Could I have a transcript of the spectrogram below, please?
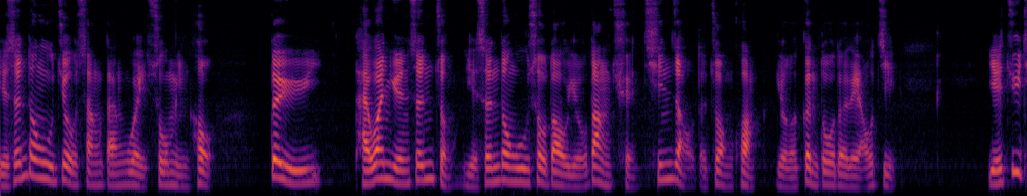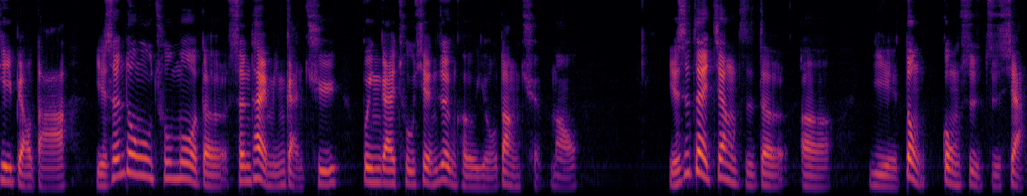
野生动物救伤单位说明后，对于台湾原生种野生动物受到游荡犬侵扰的状况有了更多的了解，也具体表达野生动物出没的生态敏感区不应该出现任何游荡犬猫。也是在这样子的呃野动共识之下，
